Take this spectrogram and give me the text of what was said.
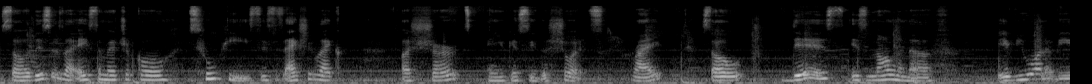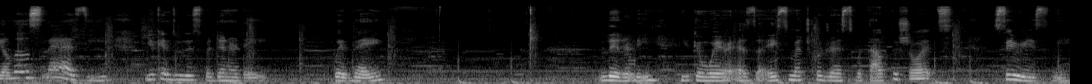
So this is an asymmetrical two-piece. This is actually like a shirt and you can see the shorts right? So this is long enough. If you want to be a little snazzy you can do this for dinner date with Bay literally you can wear it as an asymmetrical dress without the shorts seriously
